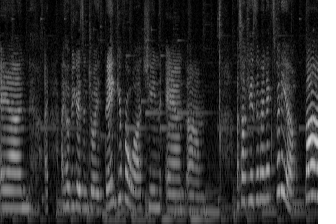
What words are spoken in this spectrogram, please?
And I, I hope you guys enjoyed. Thank you for watching. And um, I'll talk to you guys in my next video. Bye!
